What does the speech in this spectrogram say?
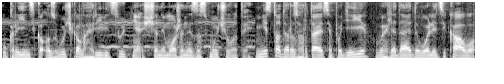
українська озвучка в грі відсутня, що не може не засмучувати. Місто, де розгортаються події, виглядає доволі цікаво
